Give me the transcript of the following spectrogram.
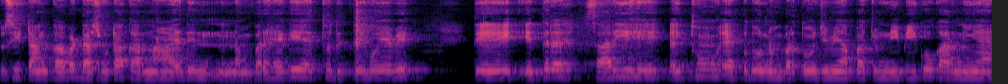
ਤੁਸੀਂ ਟਾਂਕਾ ਵੱਡਾ ਛੋਟਾ ਕਰਨਾ ਇਹਦੇ ਨੰਬਰ ਹੈਗੇ ਆ ਇੱਥੋਂ ਦਿੱਤੇ ਹੋਏ ਵੇ। ਤੇ ਇੱਧਰ ਸਾਰੀ ਇਹ ਇੱਥੋਂ ਇੱਕ ਦੋ ਨੰਬਰ ਤੋਂ ਜਿਵੇਂ ਆਪਾਂ ਚੁੰਨੀ ਪੀਕੋ ਕਰਨੀ ਹੈ,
